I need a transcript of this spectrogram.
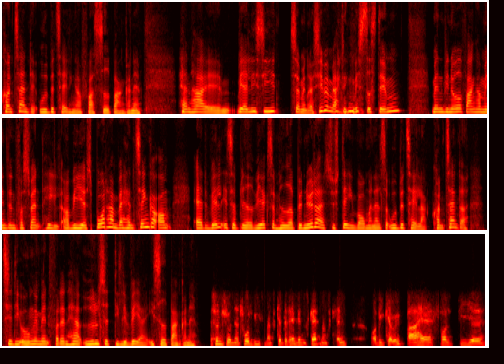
kontante udbetalinger fra sædbankerne. Han har, øh, vil jeg lige sige, som en regibemærkning mistet stemme, men vi nåede at fange ham, inden den forsvandt helt. Og vi øh, spurgte ham, hvad han tænker om, at veletablerede virksomheder benytter et system, hvor man altså udbetaler kontanter til de unge mænd for den her ydelse, de leverer i sædbankerne. Jeg synes jo naturligvis, at man skal betale den skat, man skal. Og vi kan jo ikke bare have folk, de øh,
